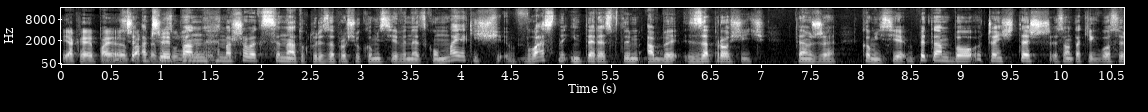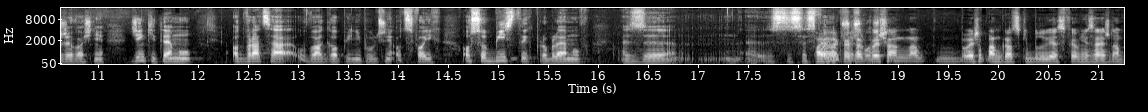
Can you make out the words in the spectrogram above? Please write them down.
jak e, a partnerzy z czy pan marszałek Senatu, który zaprosił Komisję Wenecką, ma jakiś własny interes w tym, aby zaprosić tęże komisję? Pytam, bo część też są takie głosy, że właśnie dzięki temu odwraca uwagę opinii publicznej od swoich osobistych problemów z, z, ze Panie swoją pierwsze, przeszłością. no, po pierwsze pan Grodzki buduje swoją niezależną,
